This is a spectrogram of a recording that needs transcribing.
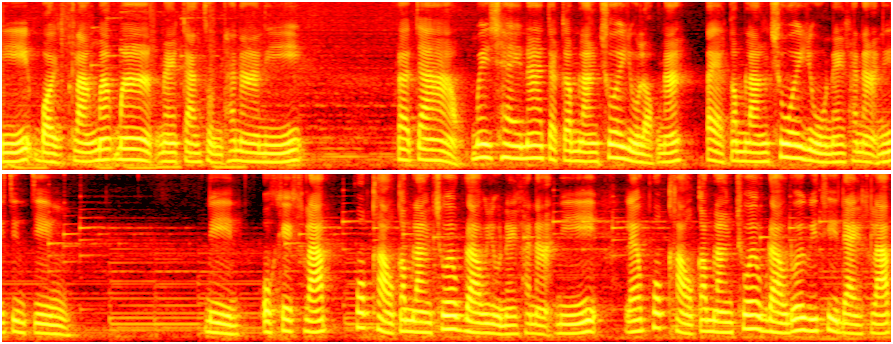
นี้บ่อยครั้งมากๆ ในการสนทนานี้ พระเจ้าไม่ใช่น่าจะกำลังช่วยอยู่หรอกนะ แต่กำลังช่วยอยู่ในขณะนี้จริง ๆ นีนโอเคครับ พวกเขากำลังช่วยเราอยู่ในขณะนี้ แล้วพวกเขากำลังช่วยเราด้วยวิธีใดครับ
